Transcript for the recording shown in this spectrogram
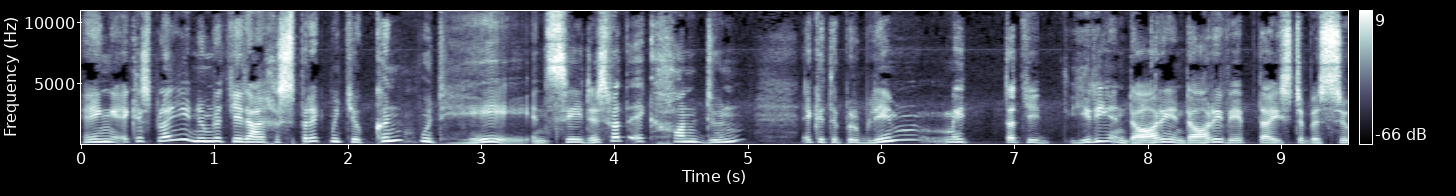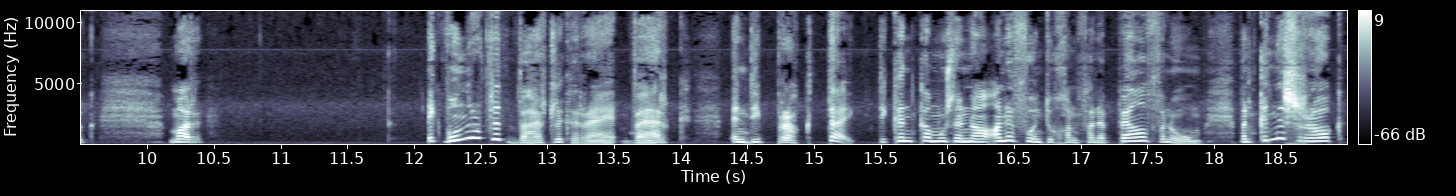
Heng, ek is bly jy noem dat jy daai gesprek met jou kind moet hê en sê dis wat ek gaan doen. Ek het 'n probleem met dat jy hierdie en daardie en daardie webtuiste besoek, maar ek wonder of dit werklik werk in die praktyk. Die kind kan mos nou na 'n ander foon toe gaan van 'n pel van hom, want kinders raak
